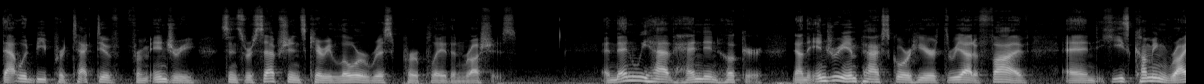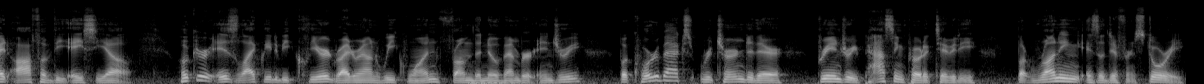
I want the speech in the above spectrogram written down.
that would be protective from injury since receptions carry lower risk per play than rushes. And then we have Hendon Hooker. Now, the injury impact score here, 3 out of 5, and he's coming right off of the ACL. Hooker is likely to be cleared right around week one from the November injury, but quarterbacks return to their pre injury passing productivity but running is a different story.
